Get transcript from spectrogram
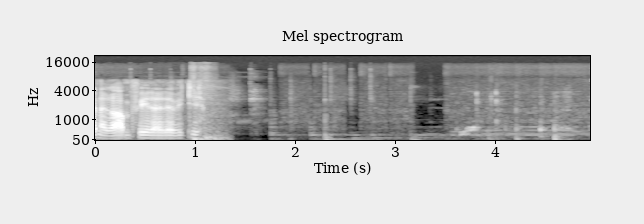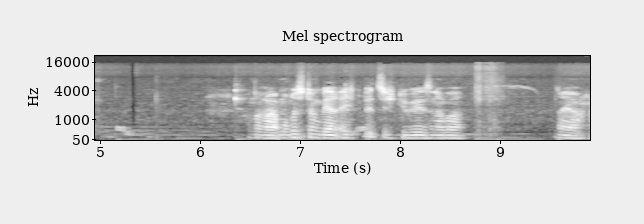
Keine Rabenfehler, der Wiki. Eine Rahmenrüstung wäre echt witzig gewesen, aber naja.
